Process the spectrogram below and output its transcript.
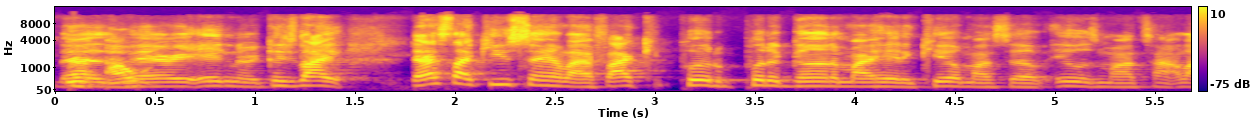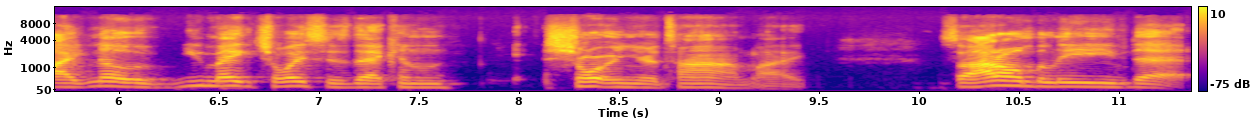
That is I- very ignorant. Cause like that's like you saying like if I put put a gun in my head and kill myself, it was my time. Like no, you make choices that can shorten your time. Like so, I don't believe that.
